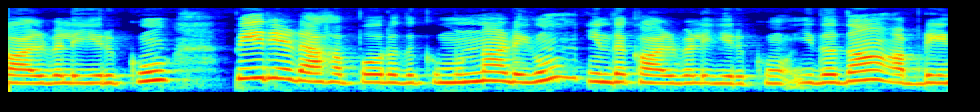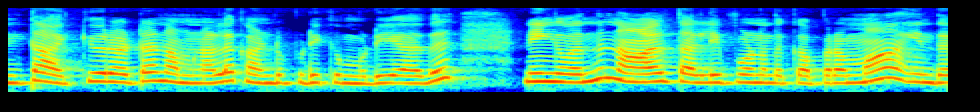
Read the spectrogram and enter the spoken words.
கால்வலி இருக்கும். பீரியட் ஆக போகிறதுக்கு முன்னாடியும் இந்த கால்வலி இருக்கும். இதுதான் அப்படின்ட்டு அக்யூரேட்டாக நம்மளால் கண்டுபிடிக்க முடியாது. நீங்கள் வந்து நாள் தள்ளி போனதுக்கப்புறமா இந்த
